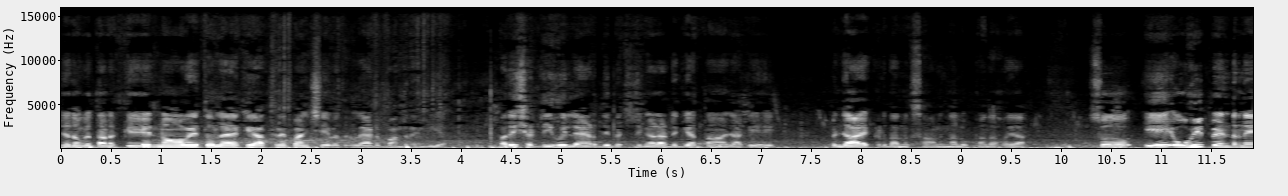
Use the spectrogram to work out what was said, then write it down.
ਜਦੋਂ ਕਿ ਤੜਕੇ 9 ਵਜੇ ਤੋਂ ਲੈ ਕੇ ਹੱਥ ਨੇ 5-6 ਵਜੇ ਤੱਕ ਲਾਈਟ ਬੰਦ ਰਹਿੰਦੀ ਆ। ਪਰ ਇਹ ਛੱਡੀ ਹੋਈ ਲਾਈਟ ਦੇ ਵਿੱਚ ਜਿੰਗਾੜਾ ਡਿੱਗਿਆ ਤਾਂ ਜਾ ਕੇ ਇਹ 50 ਏਕੜ ਦਾ ਨੁਕਸਾਨ ਇਹਨਾਂ ਲੋਕਾਂ ਦਾ ਹੋਇਆ। ਸੋ ਇਹ ਉਹੀ ਪਿੰਡ ਨੇ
